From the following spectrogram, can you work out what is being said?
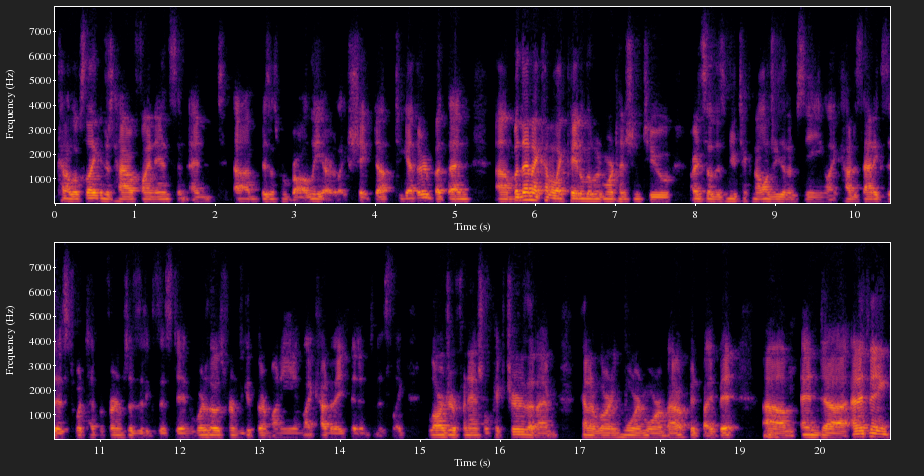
kind of looks like and just how finance and, and uh, business more broadly are like shaped up together. But then, um, but then I kind of like paid a little bit more attention to all right, so this new technology that I'm seeing, like how does that exist? What type of firms does it exist in? Where do those firms get their money, and like how do they fit into this like larger financial picture that I'm kind of learning more and more about bit by bit. Um, and uh, and I think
